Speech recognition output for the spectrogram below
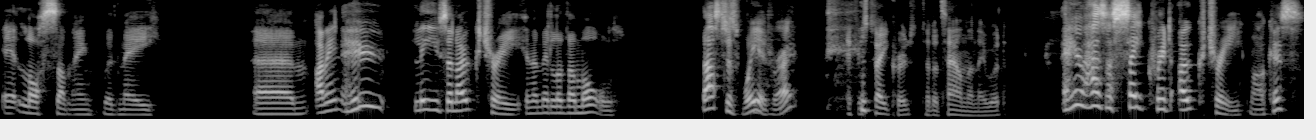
it lost something with me. Um, I mean, who leaves an oak tree in the middle of a mall? That's just weird, right? If it's sacred to the town, then they would. Who has a sacred oak tree, Marcus?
